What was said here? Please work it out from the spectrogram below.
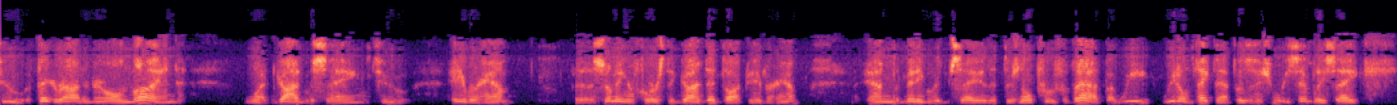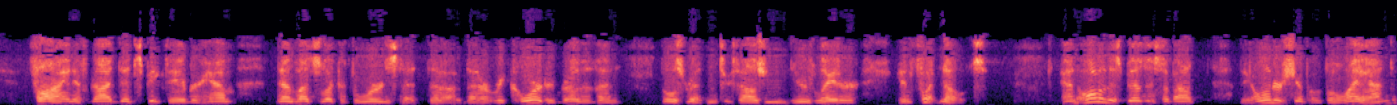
to figure out in our own mind what God was saying to Abraham, assuming, of course, that God did talk to Abraham. And many would say that there's no proof of that, but we, we don't take that position. We simply say, fine, if God did speak to Abraham, then let's look at the words that uh, that are recorded rather than those written 2,000 years later in footnotes. And all of this business about the ownership of the land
